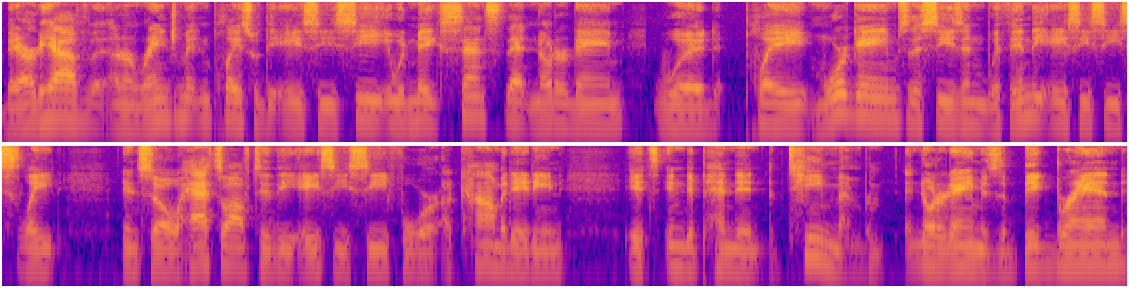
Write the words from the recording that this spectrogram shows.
they already have an arrangement in place with the ACC. It would make sense that Notre Dame would play more games this season within the ACC slate. And so, hats off to the ACC for accommodating its independent team member. Notre Dame is a big brand.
